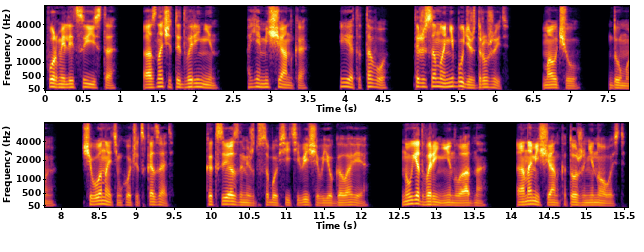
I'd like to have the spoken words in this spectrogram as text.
в форме лицеиста. А значит, ты дворянин. А я мещанка. И это того. Ты же со мной не будешь дружить. Молчу. Думаю. Чего она этим хочет сказать? Как связаны между собой все эти вещи в ее голове? Ну, я дворянин, ладно. Она мещанка, тоже не новость.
